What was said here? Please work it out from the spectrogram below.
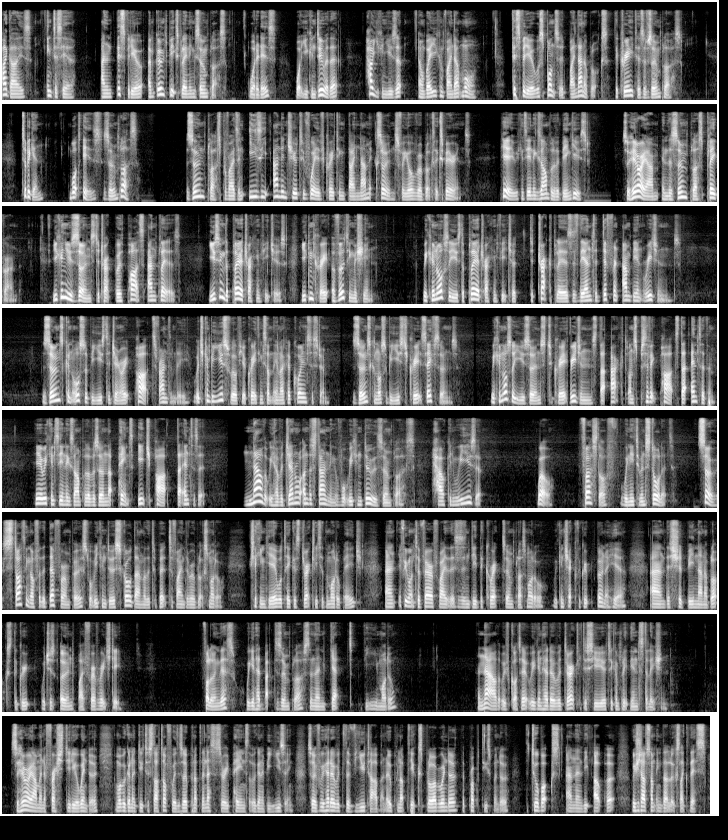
Hi guys, Inktus here, and in this video I'm going to be explaining Zone Plus, what it is, what you can do with it, how you can use it, and where you can find out more. This video was sponsored by Nanoblocks, the creators of Zone Plus. To begin, what is Zone Plus? Zone Plus provides an easy and intuitive way of creating dynamic zones for your Roblox experience. Here we can see an example of it being used. So here I am in the Zone Plus playground. You can use zones to track both parts and players. Using the player tracking features, you can create a voting machine. We can also use the player tracking feature to track players as they enter different ambient regions. Zones can also be used to generate parts randomly, which can be useful if you're creating something like a coin system. Zones can also be used to create safe zones. We can also use zones to create regions that act on specific parts that enter them. Here we can see an example of a zone that paints each part that enters it. Now that we have a general understanding of what we can do with Zone Plus, how can we use it? Well, first off, we need to install it. So, starting off at the dev forum post, what we can do is scroll down a little bit to find the Roblox model. Clicking here will take us directly to the model page, and if we want to verify that this is indeed the correct Zone Plus model, we can check the group owner here, and this should be Nanoblocks, the group which is owned by Forever HD. Following this, we can head back to Zone Plus and then get the model. And now that we've got it, we can head over directly to Studio to complete the installation. So here I am in a fresh studio window, and what we're going to do to start off with is open up the necessary panes that we're going to be using. So if we head over to the View tab and open up the Explorer window, the Properties window, the Toolbox, and then the Output, we should have something that looks like this.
